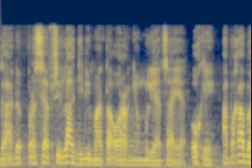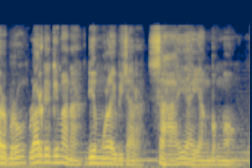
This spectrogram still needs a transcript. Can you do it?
Gak ada persepsi lagi di mata orang yang melihat saya. Oke, apa kabar bro? Keluarga gimana? Dia mulai bicara. Saya yang bengong.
